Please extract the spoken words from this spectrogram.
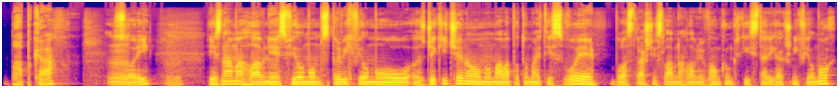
babka, mm. sorry, mm. je známa hlavne s filmom, z prvých filmov s Jackie Chanom, mala potom aj tie svoje, bola strašne slávna hlavne v hongkongských starých akčných filmoch.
